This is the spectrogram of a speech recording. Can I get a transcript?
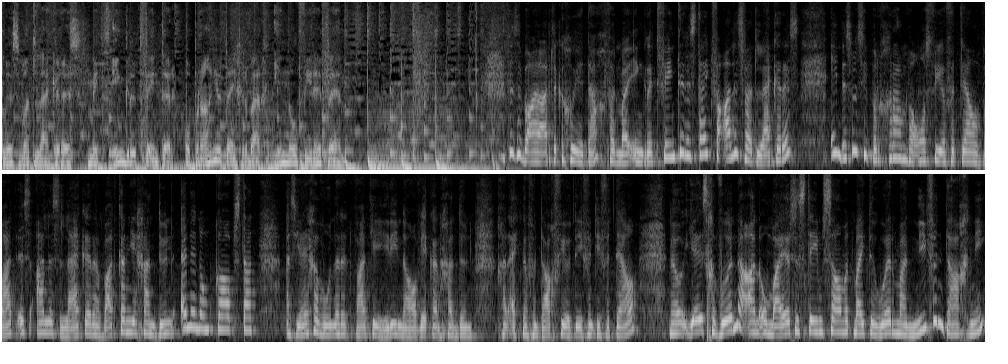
alles wat lekker is met Ingrid Venter op Radio Tygerberg 104 FM. Dis 'n baie hartlike goeie dag van my Ingrid Venter. Dis tyd vir alles wat lekker is. En dis mos die program waar ons vir jou vertel wat is alles lekker en wat kan jy gaan doen in en om Kaapstad as jy gewonder het wat jy hierdie naweek kan gaan doen. Gaan ek nou vandag vir jou definitief vertel. Nou, jy is gewoond aan om Meyer se stem saam met my te hoor, maar nie vandag nie,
